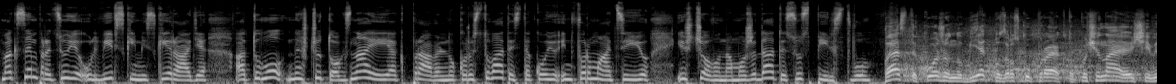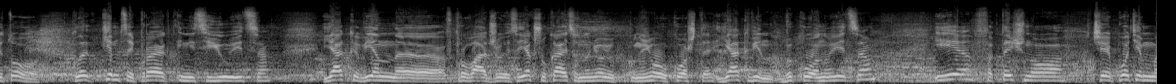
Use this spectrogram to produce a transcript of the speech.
Максим працює у Львівській міській раді, а тому не щуток знає, як правильно користуватись такою інформацією і що вона може дати суспільству. Вести кожен об'єкт по зразку проекту, починаючи від того, ким цей проект ініціюється, як він е, впроваджується, як шукаються на нього, на нього кошти, як він виконується. І фактично, чи потім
